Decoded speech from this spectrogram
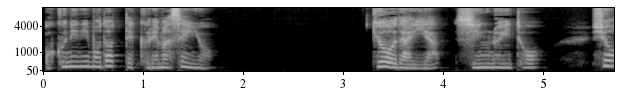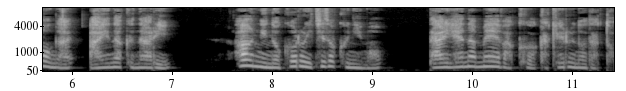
お国に戻ってくれませんよ。兄弟や親類と生涯会えなくなり、藩に残る一族にも大変な迷惑をかけるのだと。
